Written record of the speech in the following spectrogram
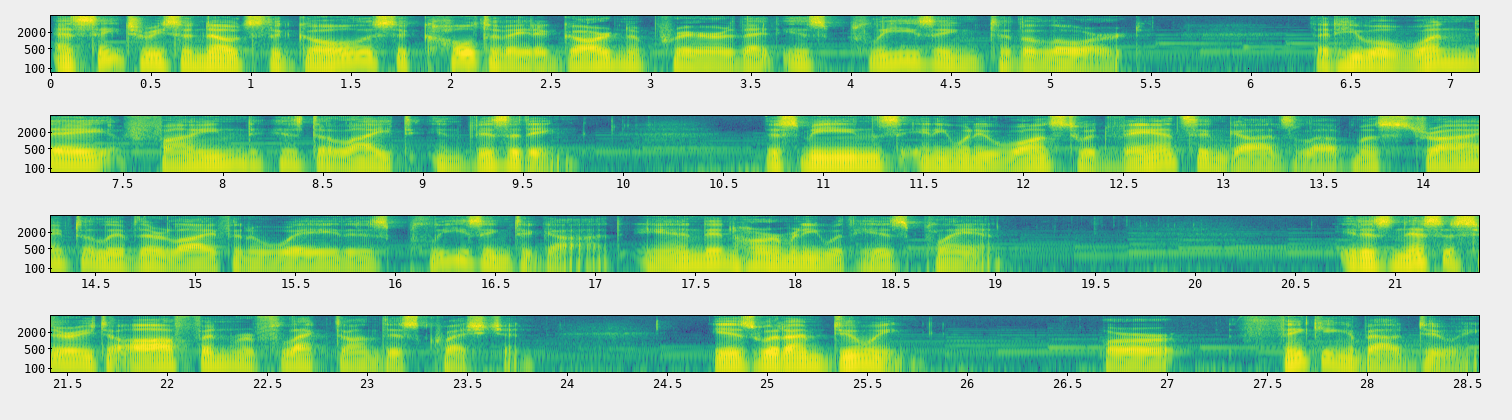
As St. Teresa notes, the goal is to cultivate a garden of prayer that is pleasing to the Lord that he will one day find his delight in visiting. This means anyone who wants to advance in God's love must strive to live their life in a way that is pleasing to God and in harmony with His plan. It is necessary to often reflect on this question Is what I'm doing or thinking about doing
